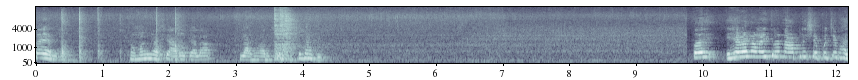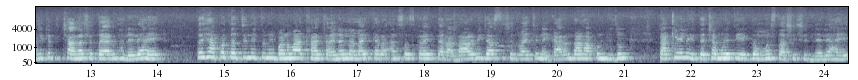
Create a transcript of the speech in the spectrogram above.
तयार झाली. खमंग अशी आरोग्याला लागणारी शेपूची भाजी. तर हे बघा मैत्रिणी आपली शेपूची भाजी किती छान अशी तयार झालेली आहे. तर ह्या पद्धतीने तुम्ही बनवा खा चॅनलला लाईक करा आणि सबस्क्राईब करा. डाळ बी जास्त शिजवायची नाही कारण डाळ आपण भिजून टाकलेली त्याच्यामुळे ती एकदम मस्त अशी शिजलेली आहे.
